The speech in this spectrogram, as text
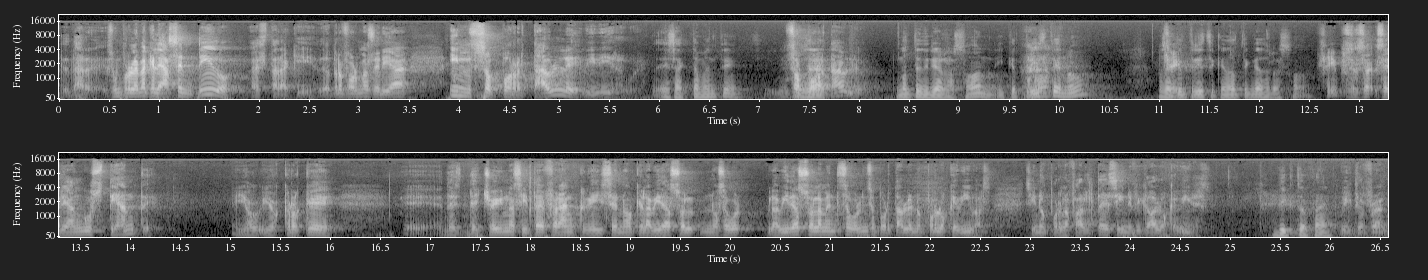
de dar, es un problema que le ha sentido a estar aquí. De otra forma sería insoportable vivir, güey. Exactamente. Insoportable. no tendrías razón. Y qué triste, ¿no? O sea, qué triste que no tengas razón. Sí, pues sería angustiante. Yo, yo creo que, eh, de, hecho hay una cita de Frank que dice, ¿no? Que la vida, no se, la vida solamente se vuelve insoportable no por lo que vivas, sino por la falta de significado de lo que vives. Víctor Frank. Víctor Frank.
